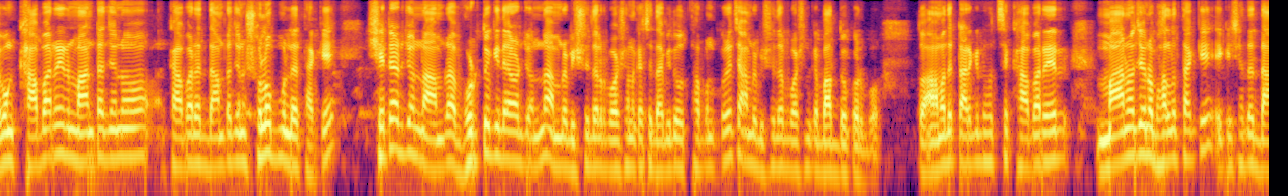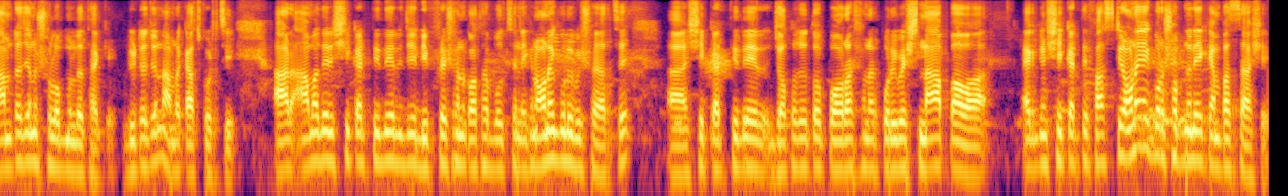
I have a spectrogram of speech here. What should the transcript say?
এবং খাবারের মানটা যেন, খাবারের দামটা যেন সুলভ মূল্যে থাকে, সেটার জন্য আমরা ভর্তুকি দেওয়ার জন্য আমরা বিশ্ববিদ্যালয় প্রশাসনের কাছে দাবিতে উত্থাপন করেছি, আমরা বিশ্ববিদ্যালয় প্রশাসনকে বাধ্য করব। তো আমাদের টার্গেট হচ্ছে খাবারের মানও যেন ভালো থাকে, একই সাথে দামটা যেন সুলভ মূল্যে থাকে। দুইটার জন্য আমরা কাজ করছি। আর আমাদের শিক্ষার্থীদের যে ডিপ্রেশন কথা বলছেন, এখানে অনেকগুলো বিষয় আছে। শিক্ষার্থীদের যথাযথ পড়াশোনার পরিবেশ না পাওয়া, একজন শিক্ষার্থী ফার্স্ট ইয়ার অনেক বড় স্বপ্ন নিয়ে ক্যাম্পাসে আসে।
